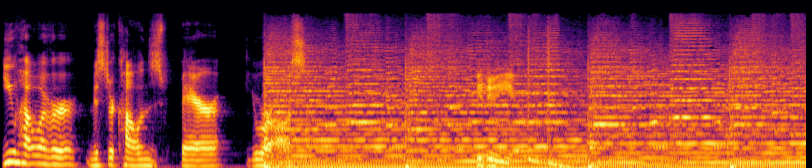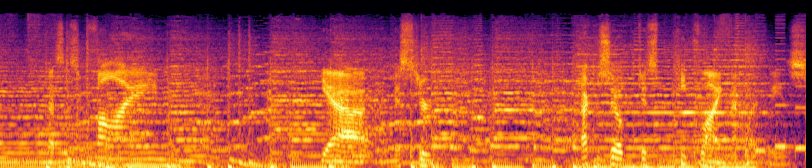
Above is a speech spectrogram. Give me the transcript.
You, however, Mr. Collins Bear, you are awesome. You do you. That's just fine. Yeah, Mr. Dr. Soap, just keep flying that way, please.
